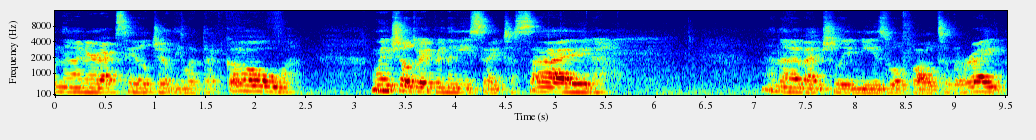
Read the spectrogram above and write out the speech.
And then on your exhale, gently let that go. Windshield wiper the knees side to side. And then eventually knees will fall to the right.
